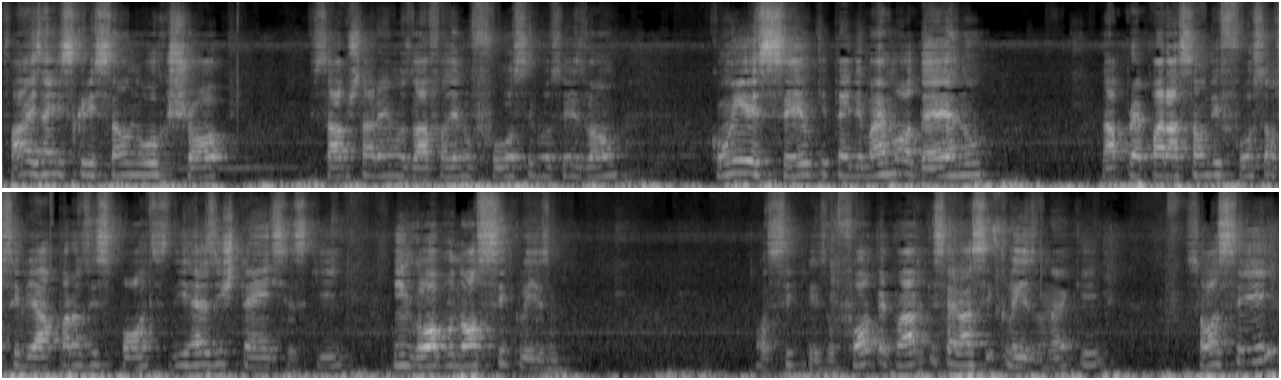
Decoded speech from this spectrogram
faz a inscrição no workshop. Sábado estaremos lá fazendo força e vocês vão conhecer o que tem de mais moderno na preparação de força auxiliar para os esportes de resistências que engloba o nosso ciclismo. O ciclismo. O foco é claro que será ciclismo, né? Que só se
